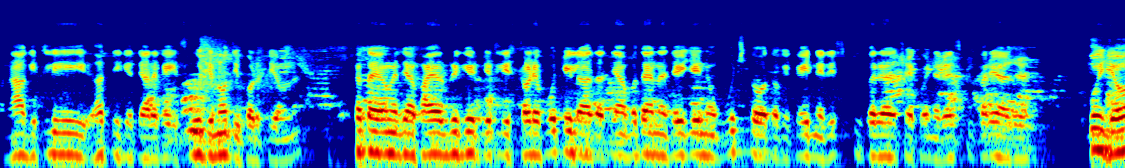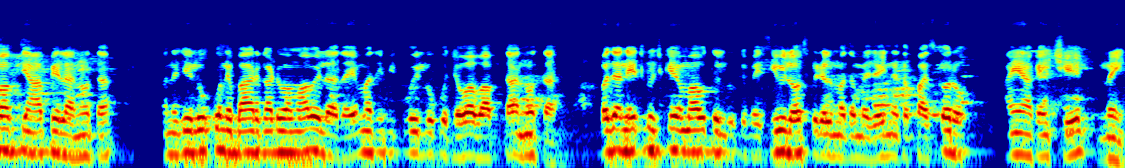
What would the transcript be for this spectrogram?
અને આગ એટલી હતી કે ત્યારે કંઈ સૂઝ નહોતી પડતી અમને. છતાંય અમે જ્યાં ફાયર બ્રિગેડ જેટલી સ્થળે પહોંચેલા હતા, ત્યાં બધાને જઈ જઈને હું પૂછતો હતો કે કઈને રેસ્ક્યુ કર્યા છે, કોઈને રેસ્ક્યુ કર્યા છે. કોઈ જવાબ ત્યાં આપેલા નહોતા. અને જે લોકોને બહાર કાઢવામાં આવેલા હતા, એમાંથી બી કોઈ લોકો જવાબ આપતા નહોતા. બધાને એટલું જ કહેવામાં આવતું કે ભાઈ સિવિલ હોસ્પિટલમાં તમે જઈને તપાસ કરો, અહીંયા કંઈ છે નહીં.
